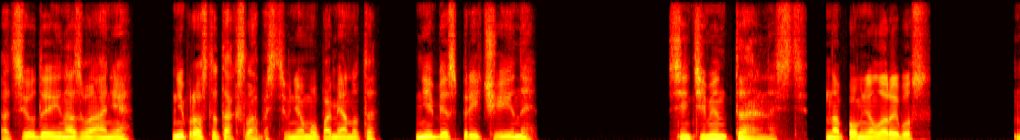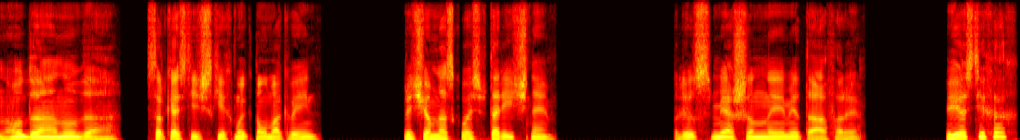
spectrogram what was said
Отсюда и название. Не просто так слабость в нем упомянута. Не без причины. «Сентиментальность», — напомнила Рыбус. «Ну да, ну да», — саркастически хмыкнул Маквейн. «Причем насквозь вторичная». «Плюс смешанные метафоры». «В ее стихах?»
